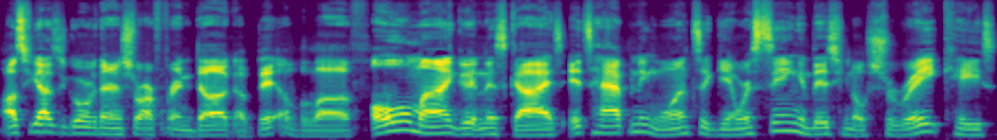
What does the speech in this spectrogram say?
Also, you guys to go over there and show our friend Doug a bit of love. Oh my goodness, guys. It's happening once again. We're seeing this, you know, charade case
